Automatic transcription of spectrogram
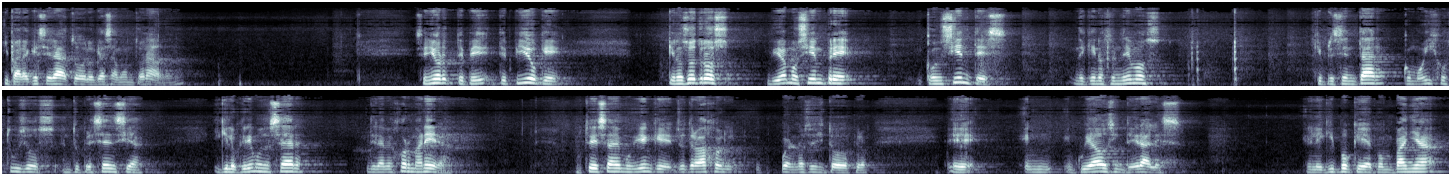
¿Y para qué será todo lo que has amontonado? Señor, te, te pido que, que nosotros vivamos siempre conscientes de que nos tendremos que presentar como hijos tuyos en tu presencia y que lo queremos hacer de la mejor manera. Ustedes saben muy bien que yo trabajo, en, bueno, no sé si todos, pero eh, en, cuidados integrales, en el equipo que acompaña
